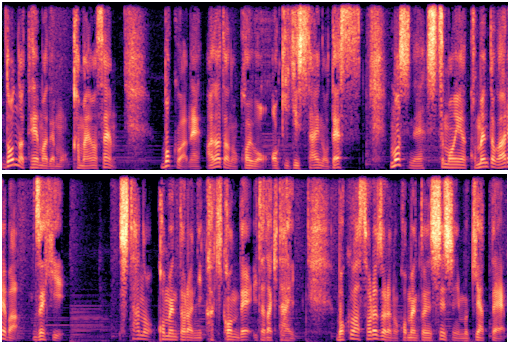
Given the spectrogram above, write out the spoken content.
どんなテーマでも構いません。僕はね、あなたの声をお聞きしたいのです。もしね、質問やコメントがあれば、ぜひ下のコメント欄に書き込んでいただきたい。僕はそれぞれのコメントに真摯に向き合って、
